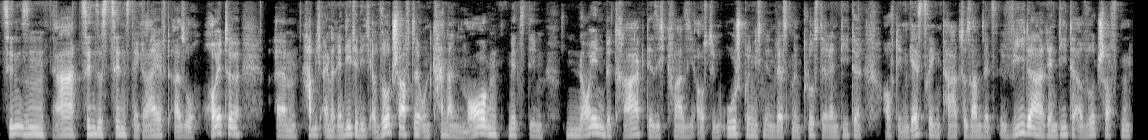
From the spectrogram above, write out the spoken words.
Zinsen, ja, Zinseszins, der greift. Also heute ähm, habe ich eine Rendite, die ich erwirtschafte und kann dann morgen mit dem neuen Betrag, der sich quasi aus dem ursprünglichen Investment plus der Rendite auf den gestrigen Tag zusammensetzt, wieder Rendite erwirtschaften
